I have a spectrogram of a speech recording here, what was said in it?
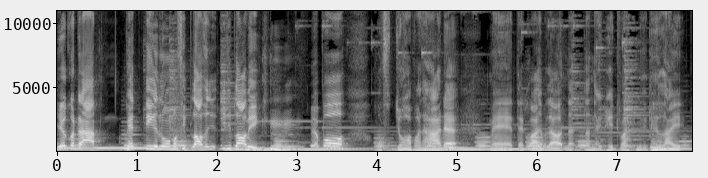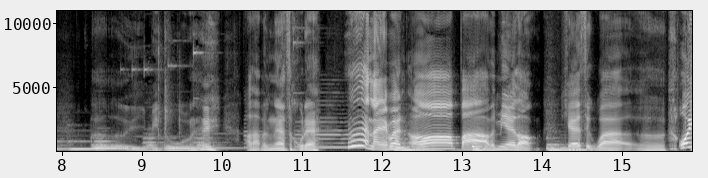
เยอะกว่าดาบเพชรตีรวมมาสิบรอบยี่สิบรอบอีกหืมแม่บอโอ้สุดยอดประธานเนี่ยแม่แต่ก็จบแล้วนั่นไหนเพชรวะไม่ได้ที่ทลายเอ้ยไปดูเฮ้ยเอาล่ะเป็นไงสักครู่นะ อะไรเพื่อน อ๋อเปล่าไม่มีอะไรหรอก แค่รู้สึกว่า เออ โอ้ย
